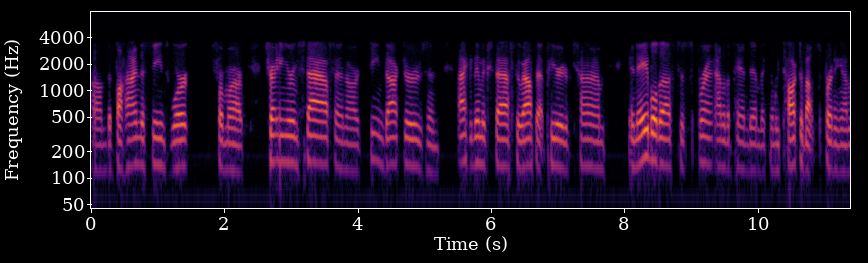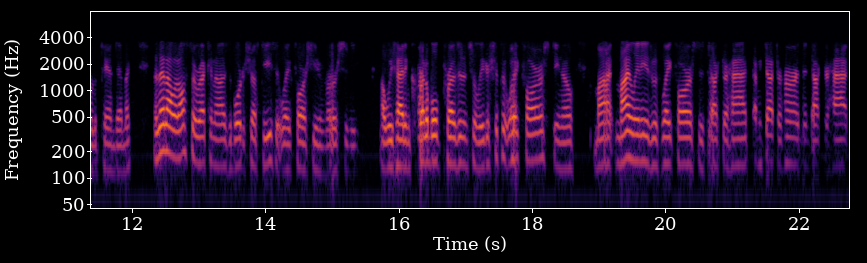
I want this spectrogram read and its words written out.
um, the behind the scenes work from our training room staff and our team doctors and academic staff throughout that period of time enabled us to sprint out of the pandemic. And we talked about sprinting out of the pandemic. And then I would also recognize the Board of Trustees at Wake Forest University. Uh, we've had incredible presidential leadership at Wake Forest. You know, my my lineage with Wake Forest is Dr. Hatch, I mean Dr. Hearn, then Dr. Hatch,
